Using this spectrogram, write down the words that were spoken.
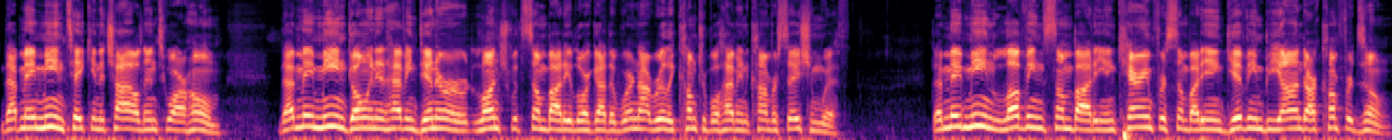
That may mean taking a child into our home. That may mean going and having dinner or lunch with somebody, Lord God, that we're not really comfortable having a conversation with. That may mean loving somebody and caring for somebody and giving beyond our comfort zone.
